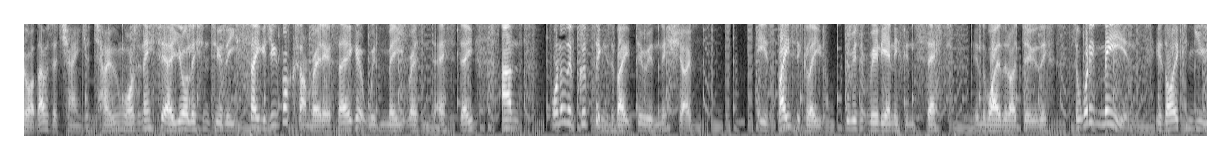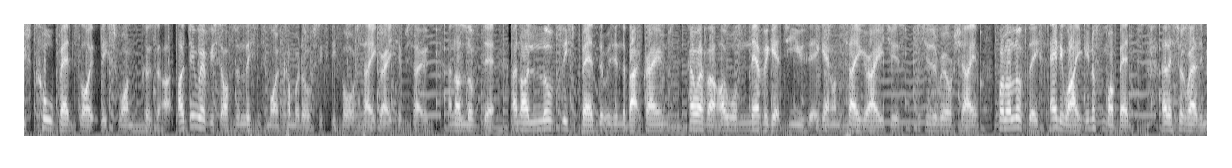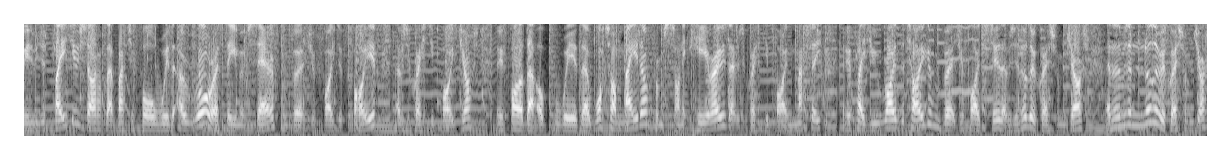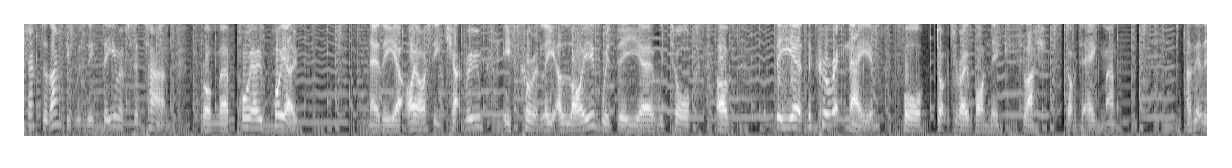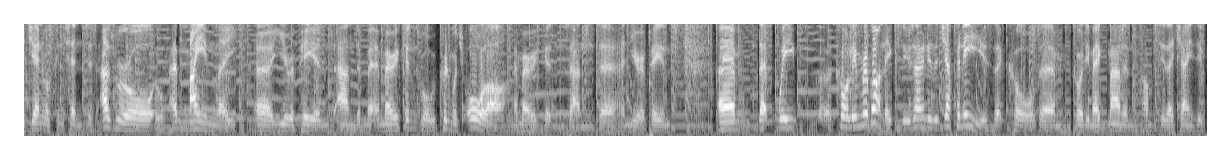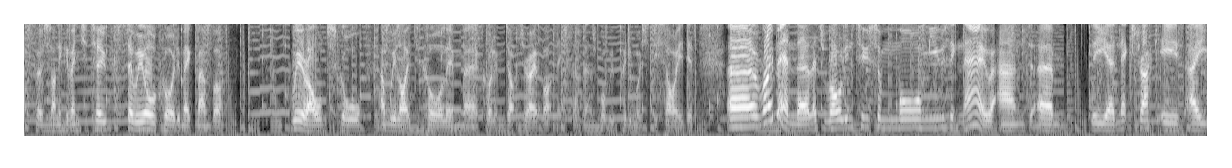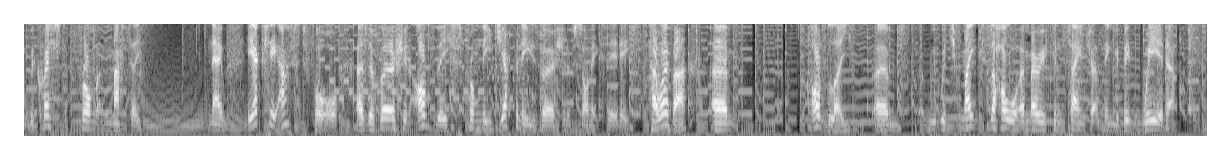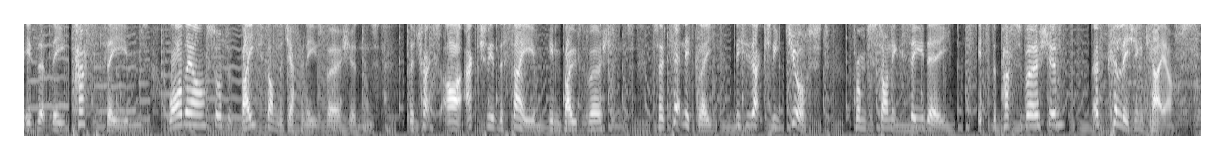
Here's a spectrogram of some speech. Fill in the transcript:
Tell you what, that was a change of tone, wasn't it? Uh, you're listening to the Sega Jukebox on Radio Sega with me, Resident SD, and one of the good things about doing this show is basically there isn't really anything set in the way that I do this. So what it means is I can use cool beds like this one because I, I, do every so often listen to my Commodore 64 Sega Ages episodes and I loved it and I love this bed that was in the background. However, I will never get to use it again on Sega Ages, which is a real shame. But I love this. Anyway, enough of my beds. Uh, let's talk about the music we just played you. Start off that batch of four with Aurora theme of Sarah from Virtua Fighter 5. That was requested by Josh. And we followed that up with uh, What I'm Made Of from Sonic Heroes. That was requested by Matty. And we played you Ride the Tiger from Virtua Fighter 2. That was another request from Josh. And then there was another request from Josh after that. It was the theme of Satan from uh, Puyo Puyo. Now the uh, IRC chat room is currently alive with the uh, with talk of the uh, the correct name for Dr. Robotnik slash Dr. Eggman. I think the general consensus, as we're all uh, mainly uh, Europeans and Americans, well, we pretty much all are Americans and uh, and Europeans, um, that we uh, call him Robotnik because it was only the Japanese that called um, called him Eggman, and obviously they changed it for Sonic Adventure 2, so we all called him Eggman, but we're old school and we like to call him uh, call him Dr. Robotnik. So that's what we pretty much decided. Uh, right then, uh, let's roll into some more music now. And um, the uh, next track is a request from Matty. Now, he actually asked for uh, the version of this from the Japanese version of Sonic CD. However, um, oddly, um, which makes the whole American soundtrack thing a bit weirder, is that the past themes, while they are sort of based on the Japanese versions, the tracks are actually the same in both versions. So technically, this is actually just from Sonic CD. It's the past version of Collision Chaos.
